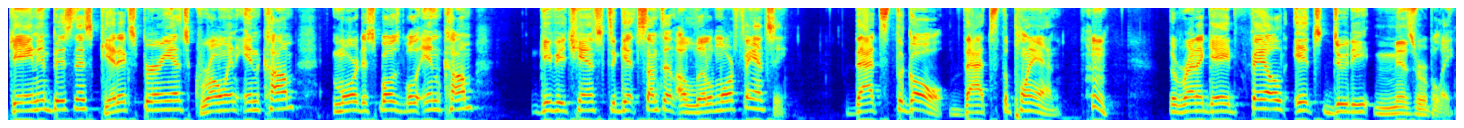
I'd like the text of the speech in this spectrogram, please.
gain in business get experience grow in income more disposable income give you a chance to get something a little more fancy. That's the goal. That's the plan. Hmm. the renegade failed its duty miserably.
